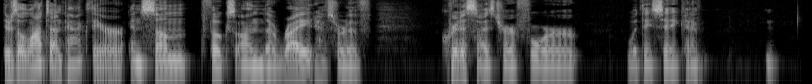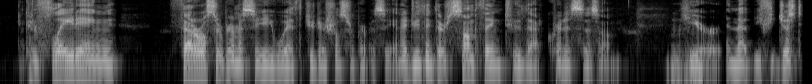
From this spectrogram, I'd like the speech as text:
There's a lot to unpack there, and some folks on the right have sort of criticized her for what they say kind of conflating federal supremacy with judicial supremacy. And I do think there's something to that criticism mm-hmm. here, in that if you just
